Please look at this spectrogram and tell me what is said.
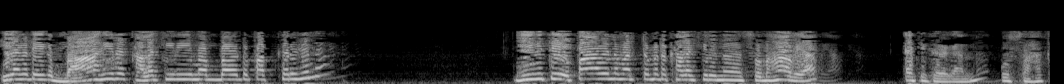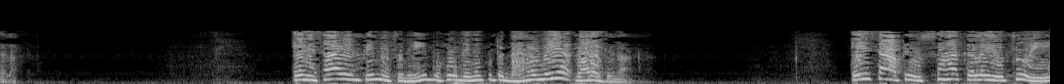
ඊළඟට ඒක බාහිර කලකිරීමක් බවට පත් කරගෙන ජීවිතේ එපා වෙන මට්ටමට කලකිරෙන ස්වභාවයක් ඇති කරගන්න උත්සාහ කළා. ඒ නිසා වෙන පින්නතුනේ බොහෝ දෙනෙකුට ධර්මය වැරදුනා. ඒ නිසා අපි උත්සාහ කළ යුතුයි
